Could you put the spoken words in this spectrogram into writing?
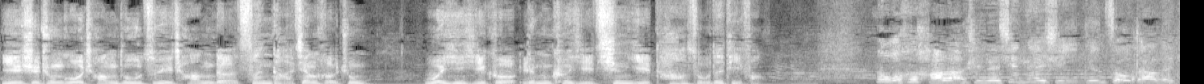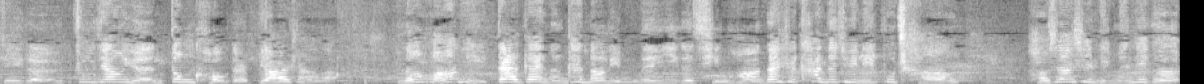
也是中国长度最长的三大江河中，唯一一个人们可以轻易踏足的地方。那我和郝老师呢，现在是已经走到了这个珠江源洞口的边上了。能往里大概能看到里面的一个情况，但是看的距离不长，好像是里面这个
